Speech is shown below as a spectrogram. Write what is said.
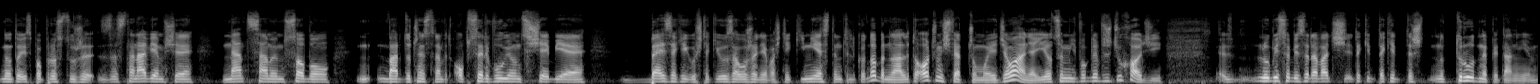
no to jest po prostu, że zastanawiam się nad samym sobą, bardzo często nawet obserwując siebie, bez jakiegoś takiego założenia właśnie kim jestem, tylko dobra, no ale to o czym świadczą moje działania i o co mi w ogóle w życiu chodzi. E, lubię sobie zadawać takie, takie też no, trudne pytanie.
